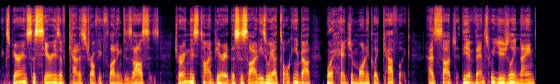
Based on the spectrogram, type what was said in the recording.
experienced a series of catastrophic flooding disasters during this time period, the societies we are talking about were hegemonically Catholic. As such, the events were usually named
